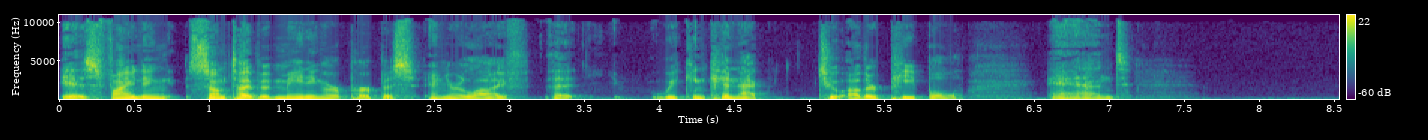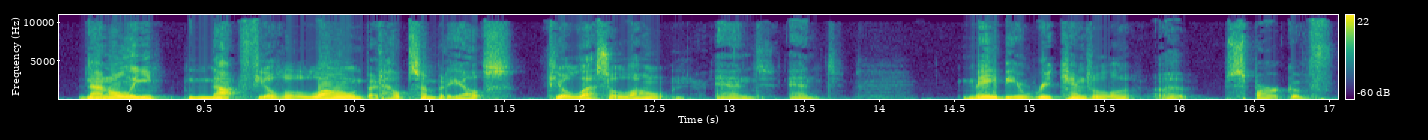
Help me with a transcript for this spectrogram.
is finding some type of meaning or purpose in your life that we can connect to other people and not only not feel alone, but help somebody else feel less alone and, and maybe rekindle a, a spark of,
